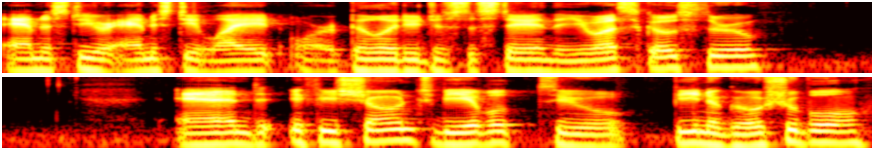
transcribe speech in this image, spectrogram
amnesty or amnesty light or ability just to stay in the U.S. goes through. And if he's shown to be able to be negotiable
